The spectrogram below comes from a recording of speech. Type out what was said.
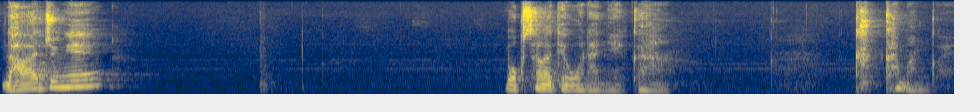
나중에 목사가 되고 나니까 캄캄한 거예요.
